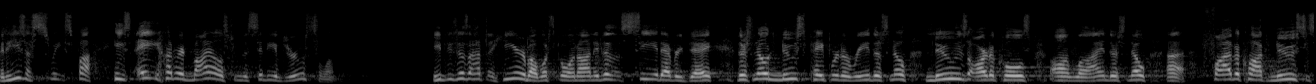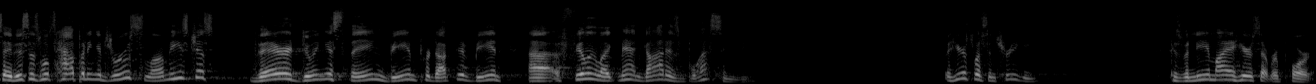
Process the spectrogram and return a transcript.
And he's a sweet spot. He's 800 miles from the city of Jerusalem. He doesn't have to hear about what's going on. He doesn't see it every day. There's no newspaper to read. There's no news articles online. There's no uh, five o'clock news to say this is what's happening in Jerusalem. He's just there doing his thing, being productive, being uh, feeling like, man, God is blessing me. But here's what's intriguing because when Nehemiah hears that report,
